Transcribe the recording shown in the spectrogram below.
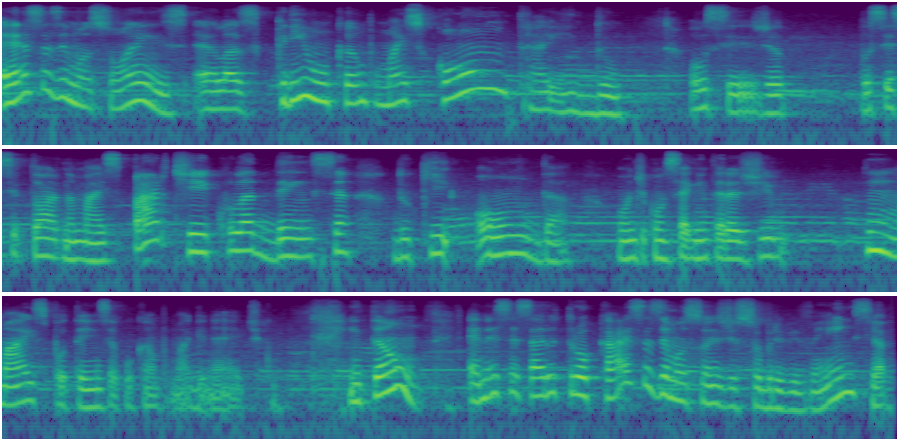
essas emoções, elas criam um campo mais contraído, ou seja, você se torna mais partícula densa do que onda, onde consegue interagir com mais potência com o campo magnético. Então, é necessário trocar essas emoções de sobrevivência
